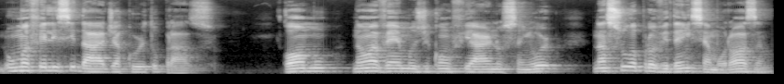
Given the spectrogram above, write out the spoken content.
uma felicidade a curto prazo. Como não havemos de confiar no Senhor, na Sua providência amorosa?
